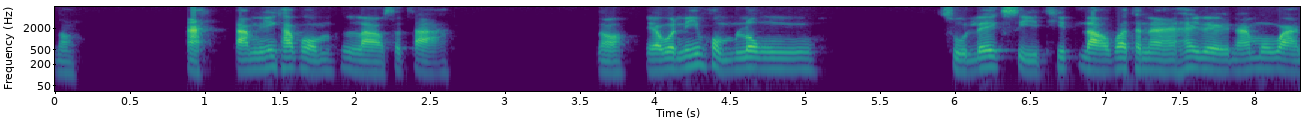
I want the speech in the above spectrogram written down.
เนาะอะตามนี้ครับผมลาวสตาร์เนาะเดี๋ยววันนี้ผมลงสูตรเลขสี่ทิศเราพัฒนาให้เลยนะเมื่อวาน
